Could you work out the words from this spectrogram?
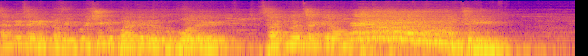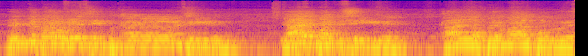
சங்க சக்கரத்தை அப்படி பிடிச்சிட்டு படுத்துட்டு இருக்கும்போது சங்க சக்கரம் சிரிக்குது. ரெண்டு பேரும் ஒரே சிரிப்பு கலகலன்னு சிரிக்குதுங்க யாரை பார்த்து சிரிக்குது? காலில் பெருமாள் போட்டு ஒரு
